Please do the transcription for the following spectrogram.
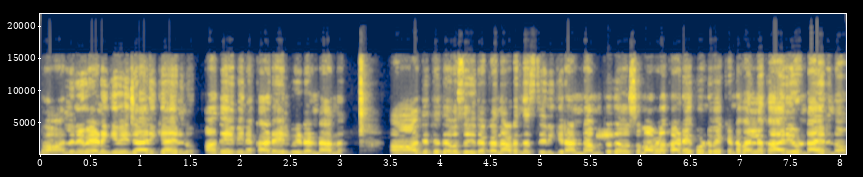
ബാലന് വേണമെങ്കിൽ വിചാരിക്കായിരുന്നു. ആ ദേവിനെ കടയിൽ വിടണ്ടാന്ന്. ആദ്യത്തെ ദിവസം ഇതൊക്കെ നടന്ന സ്ഥിതിക്ക് രണ്ടാമത്തെ ദിവസം അവളെ കടയിൽ കൊണ്ടുവെക്കേണ്ട വല്ല കാര്യം ഉണ്ടായിരുന്നോ?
